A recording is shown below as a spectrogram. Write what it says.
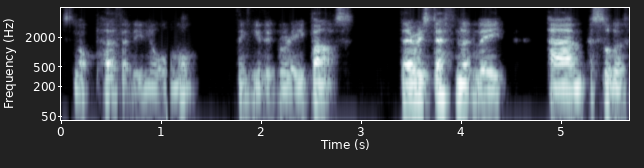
it's not perfectly normal, I think you'd agree, but there is definitely um, a sort of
